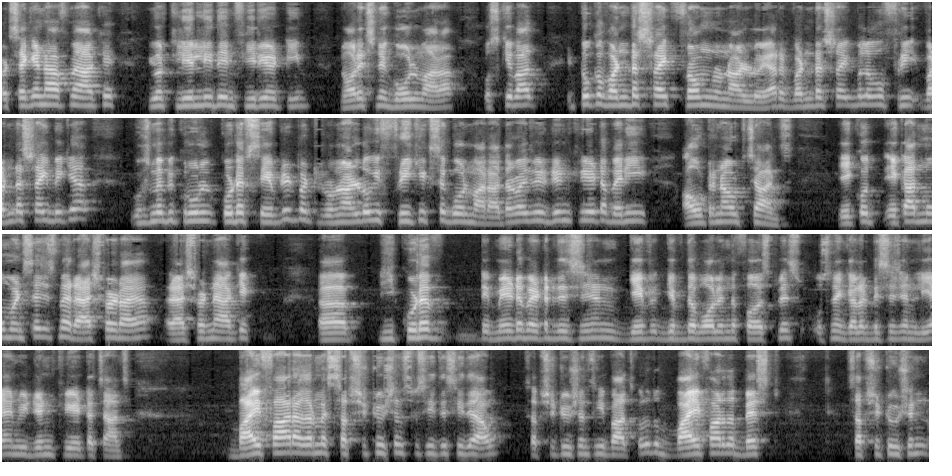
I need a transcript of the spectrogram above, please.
बट सेकंड हाफ़ में आके you are clearly the inferior team Norwich ने गोल मारा। उसके बाद it took a wonder strike from Ronaldo यार। वंडर स्ट्राइक मतलब वो फ्री वंडर स्ट्राइक भी क्या? उसमें भी Krul could have saved it but Ronaldo की फ्री किक से गोल मारा। Otherwise we didn't create a very out and out chance एक एक आध मोमेंट से जिसमें रैशफर्ड आया। रैशफर्ड ने आके he could have made a better decision give give the ball in the first place उसने गलत डिसीज़न लिया and we didn't create a chance by far अगर मैं सब्सटीट्यूशंस पे सीधे सीधे आऊँ सब्सटीट्यूशंस की बात करूँ तो by far the best substitution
